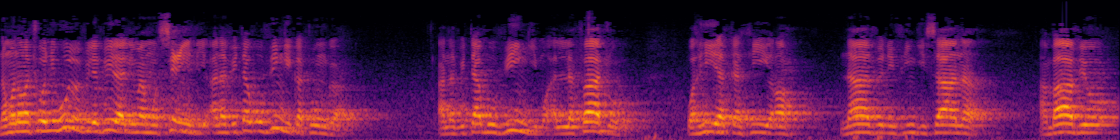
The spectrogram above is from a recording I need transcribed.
Na mwanachuoni huyu vile vile alimamu Saidi ana vitabu vingi katunga ana vitabu vingi muallafatu wa hiya kathira navyo ni vingi sana ambavyo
